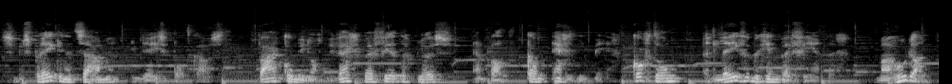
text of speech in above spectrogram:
Ze bespreken het samen in deze podcast. Waar kom je nog mee weg bij 40 plus en wat kan echt niet meer? Kortom, het leven begint bij 40. Maar hoe dan?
